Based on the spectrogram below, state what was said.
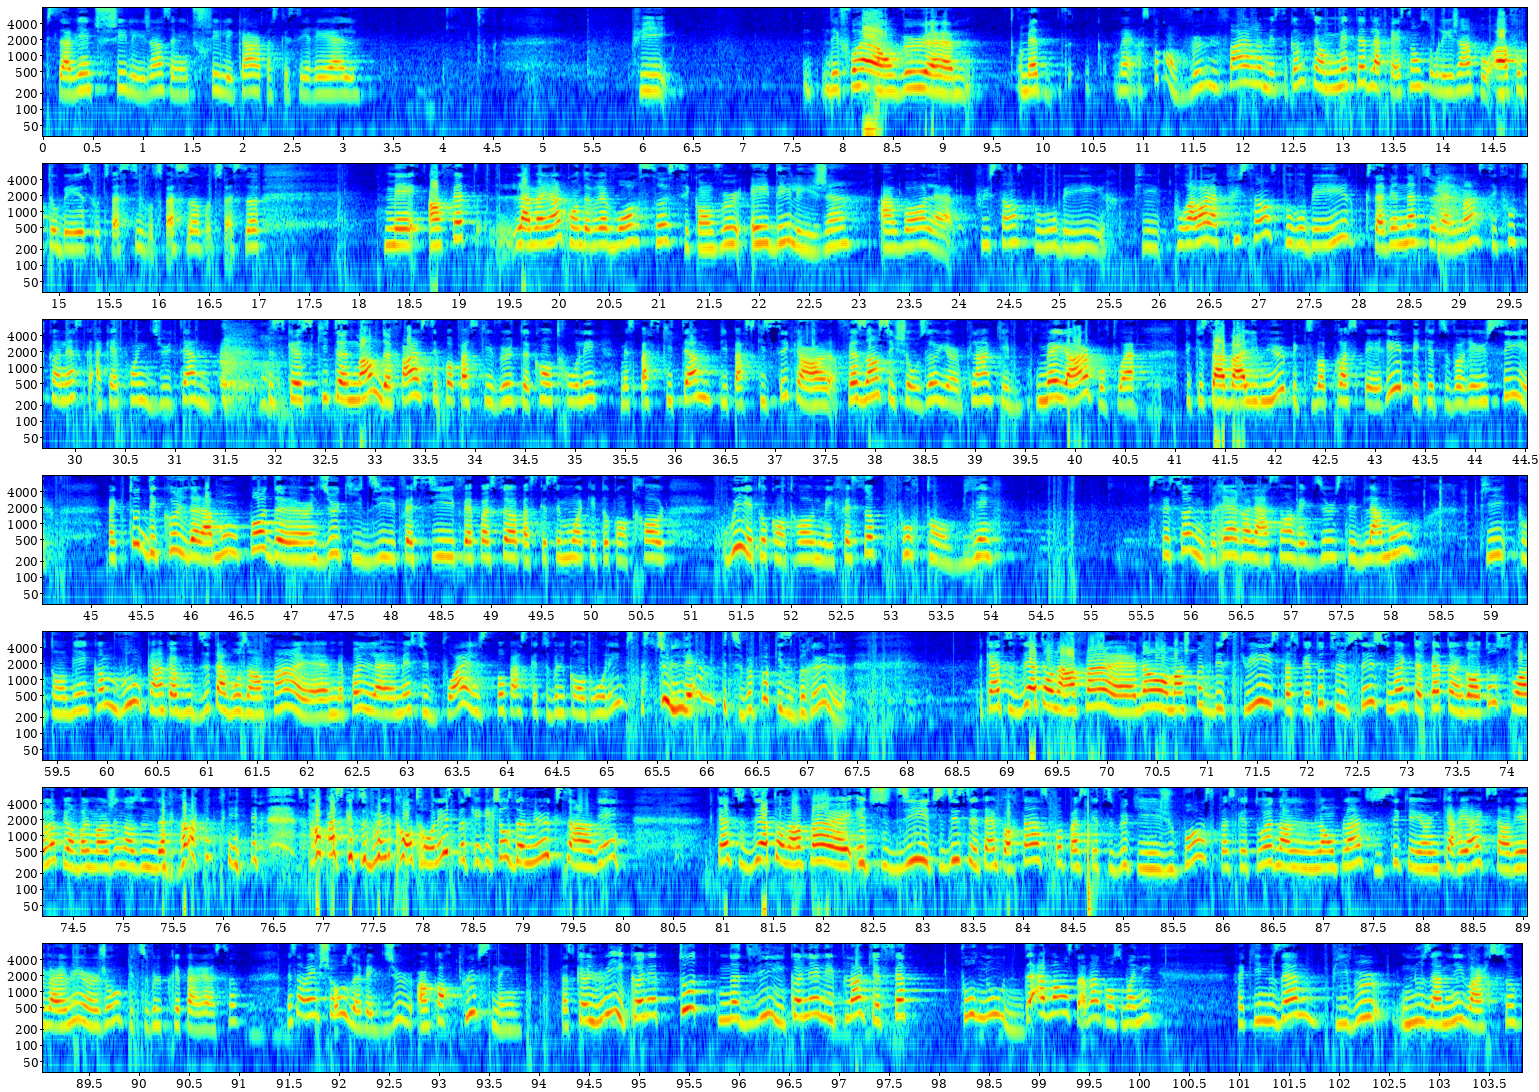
Puis ça vient toucher les gens, ça vient toucher les cœurs parce que c'est réel. Puis, des fois, on veut euh, mettre. Ben, c'est pas qu'on veut le faire, là, mais c'est comme si on mettait de la pression sur les gens pour Ah, faut que tu obéisses, faut que tu fasses ci, faut que tu fasses ça, faut que tu fasses ça. Mais en fait, la manière qu'on devrait voir ça, c'est qu'on veut aider les gens à avoir la puissance pour obéir. Puis pour avoir la puissance pour obéir, que ça vienne naturellement, c'est faut que tu connaisses à quel point Dieu t'aime. Puisque ce qu'il te demande de faire, c'est pas parce qu'il veut te contrôler, mais c'est parce qu'il t'aime, puis parce qu'il sait qu'en faisant ces choses-là, il y a un plan qui est meilleur pour toi, puis que ça va aller mieux, puis que tu vas prospérer, puis que tu vas réussir. Fait que tout découle de l'amour, pas d'un Dieu qui dit fais ci, fais pas ça parce que c'est moi qui est au contrôle. Oui, il est au contrôle, mais il fait ça pour ton bien c'est ça une vraie relation avec Dieu, c'est de l'amour. Puis pour ton bien, comme vous, quand que vous dites à vos enfants, euh, mets pas la main sur le poêle, c'est pas parce que tu veux le contrôler, c'est parce que tu l'aimes, puis tu veux pas qu'il se brûle. Puis quand tu dis à ton enfant, euh, non, on mange pas de biscuits, c'est parce que toi tu le sais souvent que tu as fait un gâteau ce soir-là, puis on va le manger dans une demi-heure. c'est pas parce que tu veux le contrôler, c'est parce qu'il y a quelque chose de mieux qui s'en vient. Quand tu dis à ton enfant euh, étudie, étudie c'est important, c'est pas parce que tu veux qu'il joue pas, c'est parce que toi, dans le long plan, tu sais qu'il y a une carrière qui s'en vient vers lui un jour, puis tu veux le préparer à ça. Mais c'est la même chose avec Dieu, encore plus même. Parce que lui, il connaît toute notre vie, il connaît les plans qu'il a faits pour nous d'avance, avant qu'on soit nés. Fait qu'il nous aime, puis il veut nous amener vers ça.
